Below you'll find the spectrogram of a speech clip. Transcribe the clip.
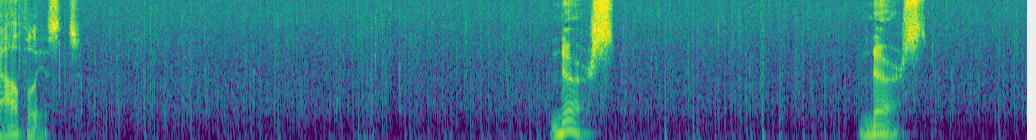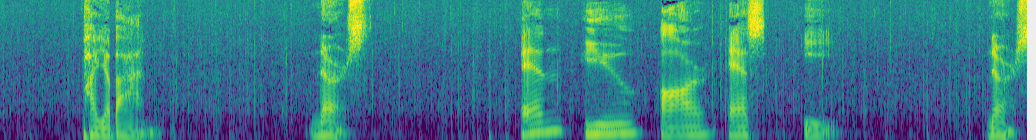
novelist nurse nurse พยาบาล nurse N U R S E nurse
